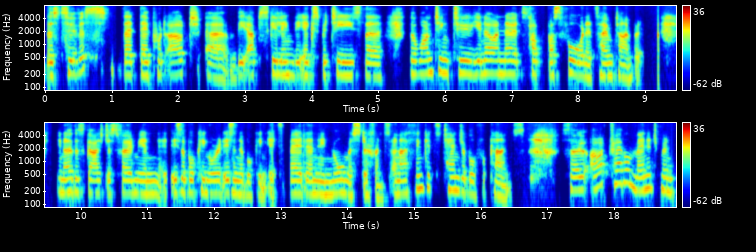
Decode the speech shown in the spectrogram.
the service that they put out, um, the upskilling, the expertise, the the wanting to, you know, I know it's half past four and it's home time, but you know, this guy's just phoned me and it is a booking or it isn't a booking. It's made an enormous difference. And I think it's tangible for clients. So our travel management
